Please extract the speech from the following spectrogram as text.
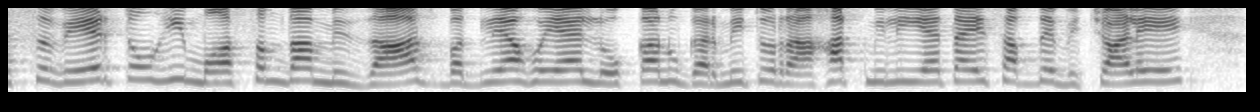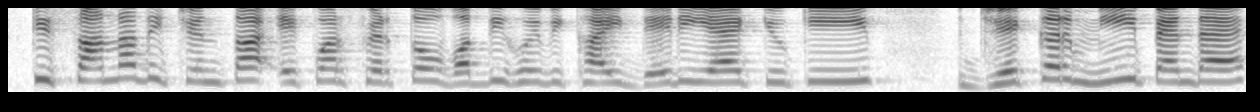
ਸਵੇਰ ਤੋਂ ਹੀ ਮੌਸਮ ਦਾ ਮਿਜ਼ਾਜ ਬਦਲਿਆ ਹੋਇਆ ਹੈ। ਲੋਕਾਂ ਨੂੰ ਗਰਮੀ ਤੋਂ ਰਾਹਤ ਮਿਲੀ ਹੈ। ਤਾਂ ਇਹ ਸਭ ਦੇ ਵਿਚਾਲੇ ਕਿਸਾਨਾਂ ਦੀ ਚਿੰਤਾ ਇੱਕ ਵਾਰ ਫਿਰ ਤੋਂ ਵਧਦੀ ਹੋਈ ਵਿਖਾਈ ਦੇ ਰਹੀ ਹੈ। ਕਿਉਂਕਿ ਜੇਕਰ ਮੀਂਹ ਪੈਂਦਾ ਹੈ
